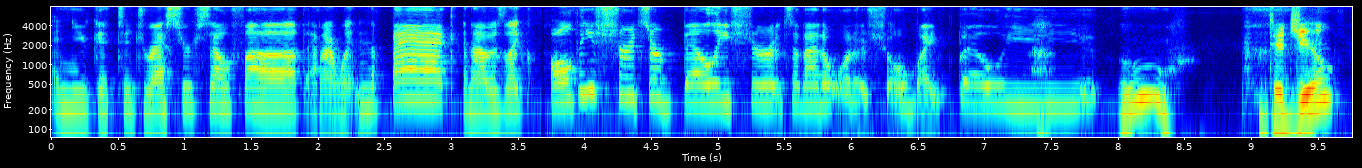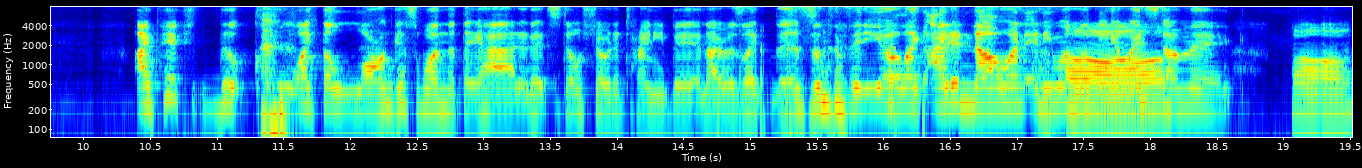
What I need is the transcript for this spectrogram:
and you get to dress yourself up. And I went in the back and I was like, all these shirts are belly shirts and I don't want to show my belly. Ooh, did you? I picked the like the longest one that they had, and it still showed a tiny bit. And I was like this in the video. Like I did not want anyone looking at my stomach. Aw.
